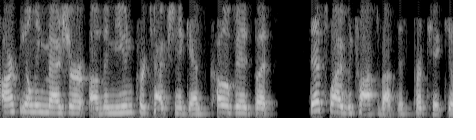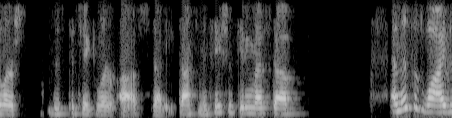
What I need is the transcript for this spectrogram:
aren't the only measure of immune protection against COVID, but that's why we talked about this particular this particular uh, study. Documentation is getting messed up. And this is why the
